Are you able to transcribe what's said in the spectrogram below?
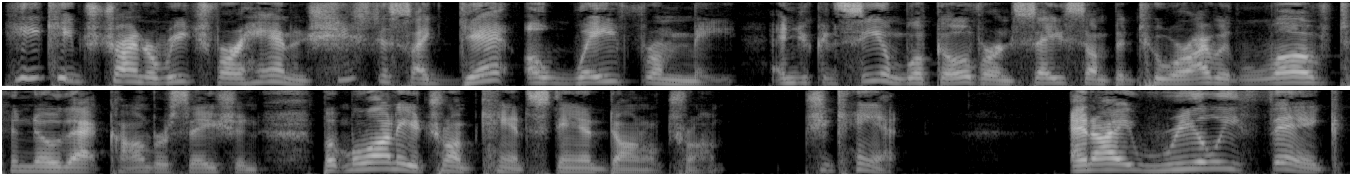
he keeps trying to reach for her hand, and she's just like, "Get away from me!" And you can see him look over and say something to her. I would love to know that conversation, but Melania Trump can't stand Donald Trump. She can't, and I really think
